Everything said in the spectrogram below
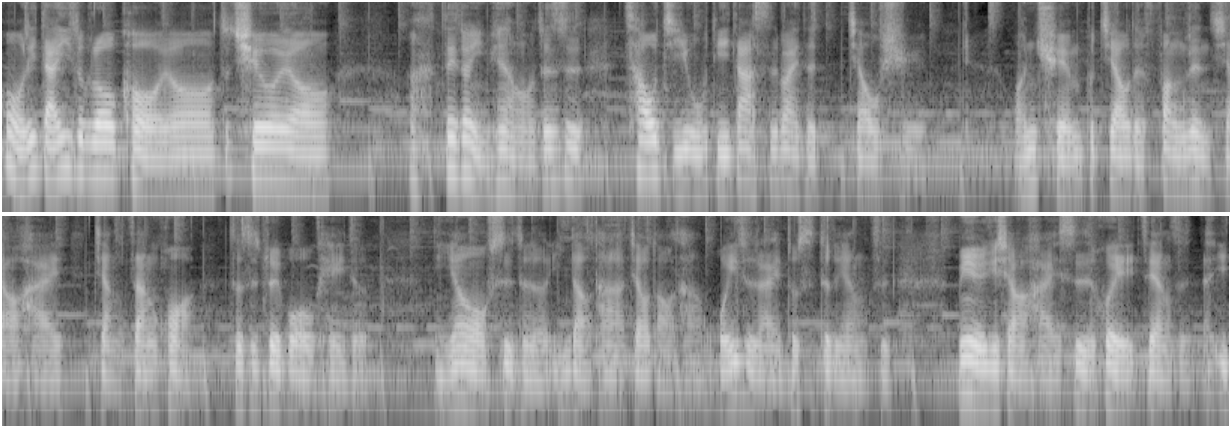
哦，你打一这个 local 哟，这秋哟，啊，这段影片哦，真是超级无敌大失败的教学，完全不教的放任小孩讲脏话，这是最不 OK 的。你要试着引导他、教导他。我一直来都是这个样子，没有一个小孩是会这样子，一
